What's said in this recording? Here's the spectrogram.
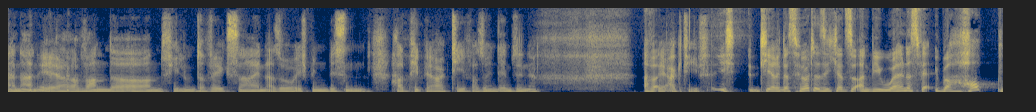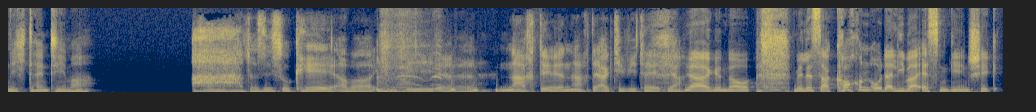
nein, nein, eher wandern, viel unterwegs sein. Also ich bin ein bisschen halb hyperaktiv, also in dem Sinne. Aber Sehr aktiv. Ich, Thierry, das hörte sich jetzt so an wie Wellness wäre überhaupt nicht dein Thema. Ah, das ist okay, aber irgendwie äh, nach, der, nach der Aktivität, ja. Ja, genau. Melissa, kochen oder lieber essen gehen schick?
